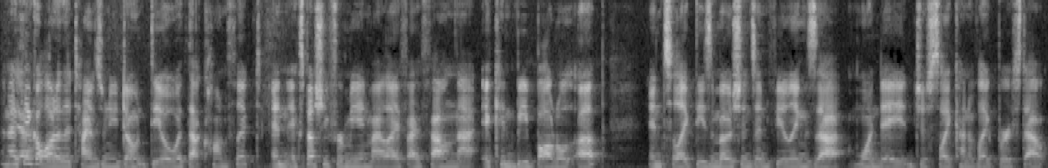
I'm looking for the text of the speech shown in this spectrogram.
and I Yeah. think a lot of the times when you don't deal with that conflict, and especially for me in my life, I found that it can be bottled up into like these emotions and feelings that one day just like kind of like burst out.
